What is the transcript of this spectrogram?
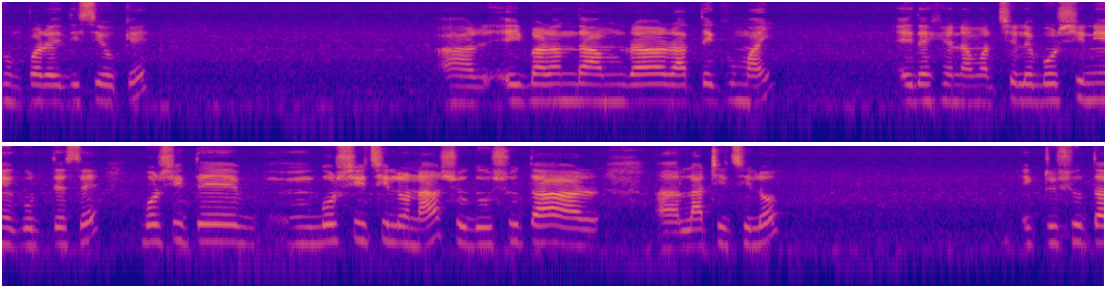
ঘুম পাড়াই দিছি ওকে। আর এই বারান্দা আমরা রাতে ঘুমাই। এই দেখেন আমার ছেলে বড়শি নিয়ে ঘুরতেছে। বড়শিতে বড়শি ছিল না, শুধু সুতা আর লাঠি ছিল। একটু সুতা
